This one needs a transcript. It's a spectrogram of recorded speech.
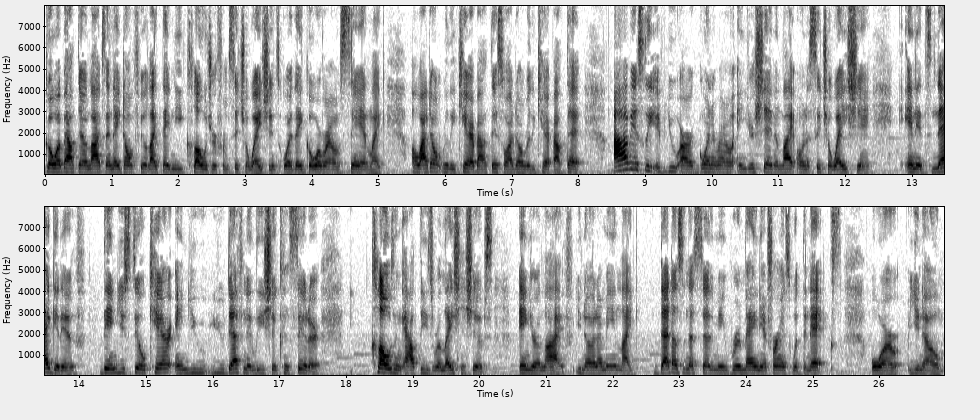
go about their lives and they don't feel like they need closure from situations, or they go around saying, like, oh, I don't really care about this, or I don't really care about that obviously if you are going around and you're shedding light on a situation and it's negative then you still care and you you definitely should consider closing out these relationships in your life you know what i mean? Like that doesn't necessarily mean remaining friends with the next or you know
